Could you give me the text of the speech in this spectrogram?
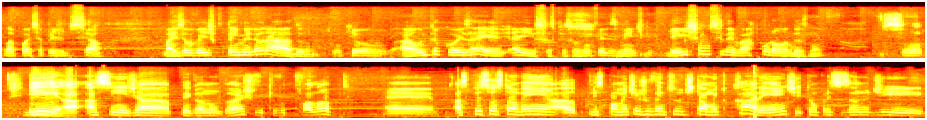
ela pode ser prejudicial. Mas eu vejo que tem melhorado. O que eu, a única coisa é, é isso. As pessoas, infelizmente, deixam se levar por ondas, né? Sim. E a- assim, já pegando um gancho do que você falou, é, as pessoas também, a- principalmente a juventude, está muito carente, estão precisando de,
